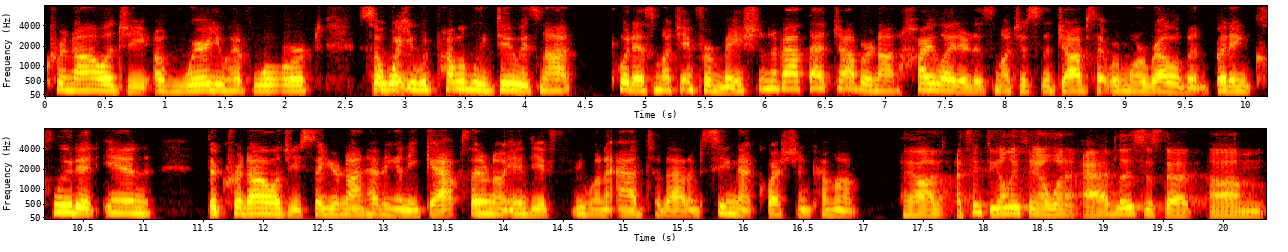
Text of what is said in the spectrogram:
chronology of where you have worked. So what you would probably do is not put as much information about that job or not highlight it as much as the jobs that were more relevant, but include it in the chronology so you're not having any gaps. I don't know, Andy, if you want to add to that. I'm seeing that question come up. Yeah, I think the only thing I want to add, Liz, is that um,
